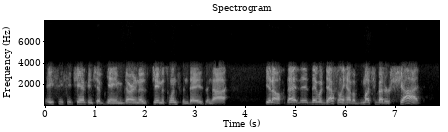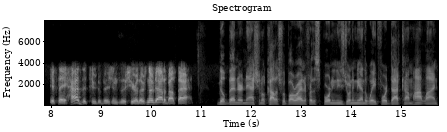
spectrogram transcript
ACC championship game during those Jameis Winston days, and uh, you know that they would definitely have a much better shot if they had the two divisions this year. There's no doubt about that. Bill Bender, national college football writer for the Sporting News, joining me on the WadeFord.com hotline.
